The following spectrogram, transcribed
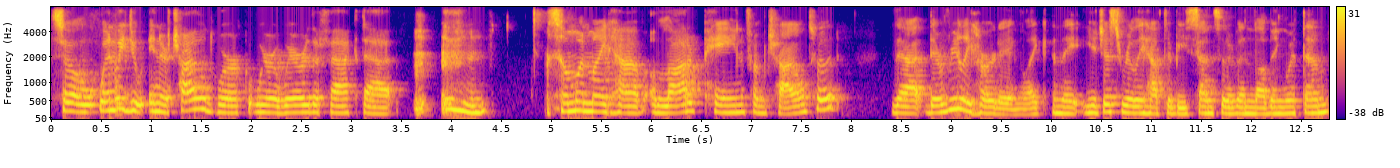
So, when we do inner child work, we're aware of the fact that someone might have a lot of pain from childhood that they're really hurting like and they you just really have to be sensitive and loving with them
